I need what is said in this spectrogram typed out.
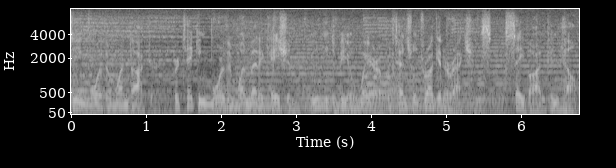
Seeing more than one doctor or taking more than one medication, you need to be aware of potential drug interactions. Sav-on can help.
